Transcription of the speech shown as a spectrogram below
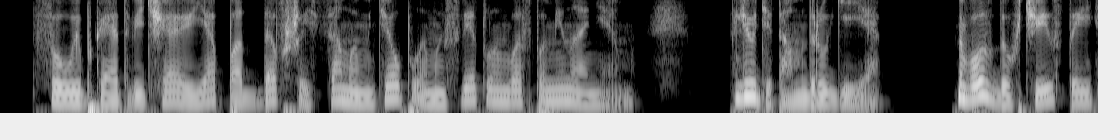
— с улыбкой отвечаю я, поддавшись самым теплым и светлым воспоминаниям. «Люди там другие. Воздух чистый,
